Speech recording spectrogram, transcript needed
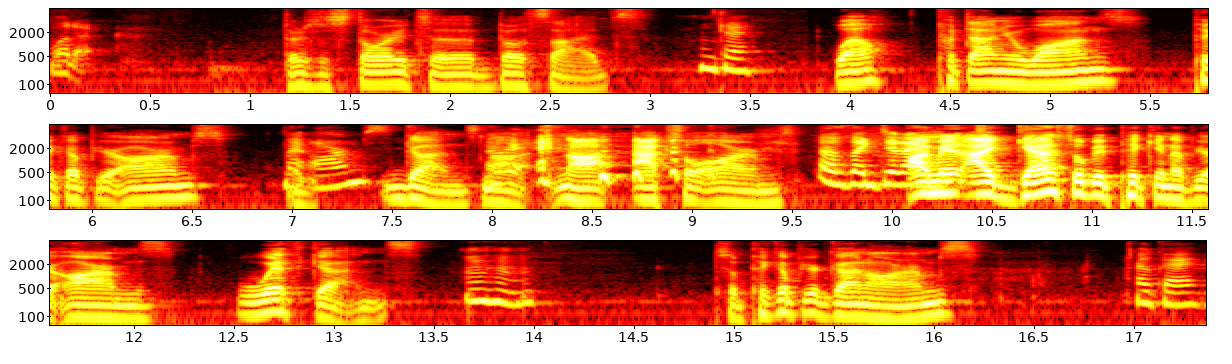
whatever. There's a story to both sides. Okay, Well, put down your wands, pick up your arms, my arms. guns, not Okay. not actual arms. I was like, did I? I mean, I guess you'll be picking up your arms with guns. Mm-hmm. So pick up your gun arms okay.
